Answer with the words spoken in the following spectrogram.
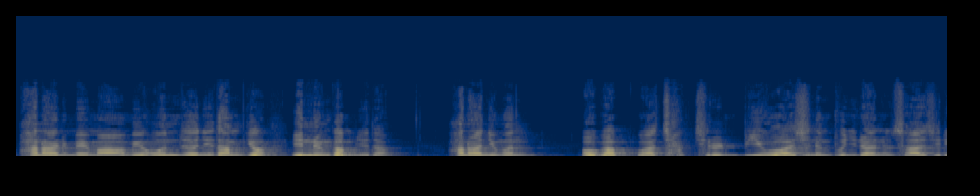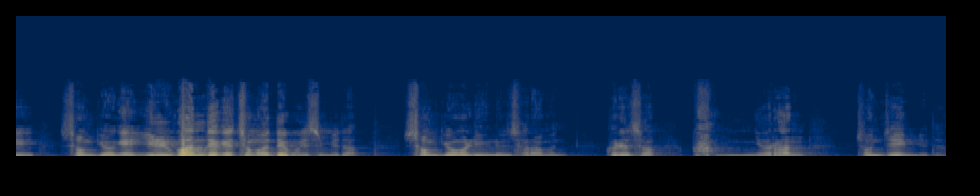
하나님의 마음이 온전히 담겨 있는 겁니다. 하나님은 억압과 착취를 미워하시는 분이라는 사실이 성경에 일관되게 정언되고 있습니다. 성경을 읽는 사람은 그래서 강렬한 존재입니다.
